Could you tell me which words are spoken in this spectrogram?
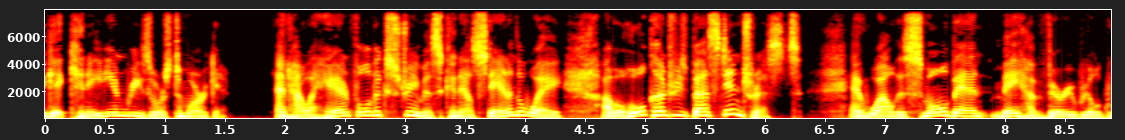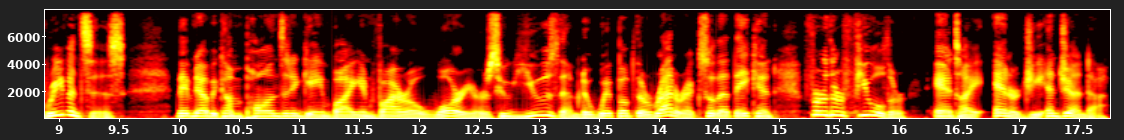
to get Canadian resource to market, and how a handful of extremists can now stand in the way of a whole country's best interests. And while this small band may have very real grievances, they've now become pawns in a game by enviro warriors who use them to whip up their rhetoric so that they can further fuel their anti energy agenda.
